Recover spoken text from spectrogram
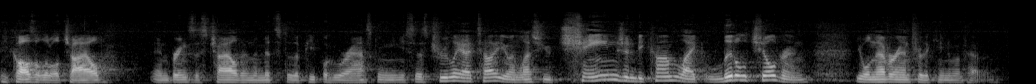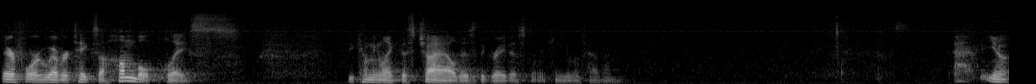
he calls a little child and brings this child in the midst of the people who are asking. And he says, Truly I tell you, unless you change and become like little children, you will never enter the kingdom of heaven. Therefore, whoever takes a humble place, becoming like this child, is the greatest in the kingdom of heaven. You know,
